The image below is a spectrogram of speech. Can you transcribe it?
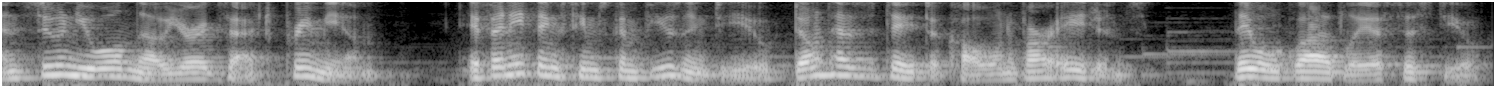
and soon you will know your exact premium. If anything seems confusing to you, don't hesitate to call one of our agents. They will gladly assist you.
